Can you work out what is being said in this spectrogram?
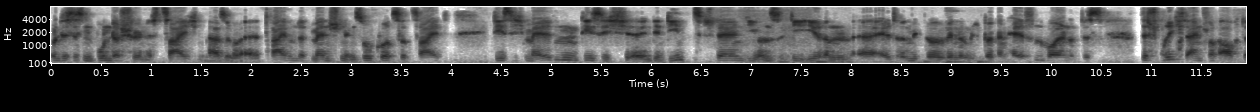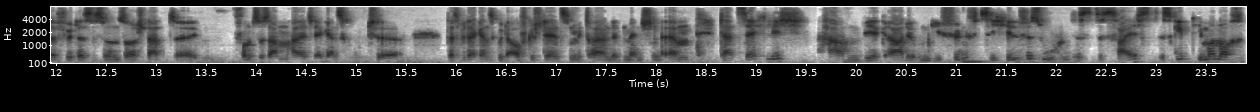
Und es ist ein wunderschönes Zeichen. Also äh, 300 Menschen in so kurzer Zeit, die sich melden, die sich äh, in den Dienst stellen, die uns, die ihren äh, älteren Mitbürgerinnen und Mitbürgern helfen wollen. Und das, das spricht einfach auch dafür, dass es in unserer Stadt äh, vom Zusammenhalt her ganz gut äh, dass wir da ganz gut aufgestellt sind mit 300 Menschen. Ähm, tatsächlich haben wir gerade um die 50 Hilfesuchen. Das, das heißt, es gibt immer noch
